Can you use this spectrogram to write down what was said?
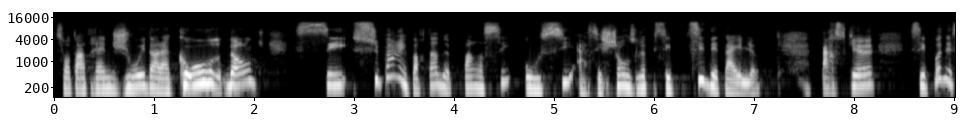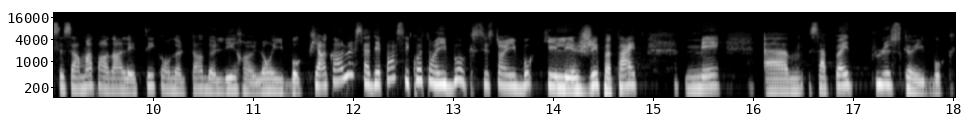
sont en train de jouer dans la cour. Donc, c'est super important de penser aussi à ces choses-là puis ces petits détails-là parce que c'est pas nécessairement pendant l'été qu'on a le temps de lire un long e-book. Puis encore là, ça dépend c'est quoi ton e-book? Si c'est un e-book qui est léger peut-être, mais euh, ça peut être plus qu'un e-book.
